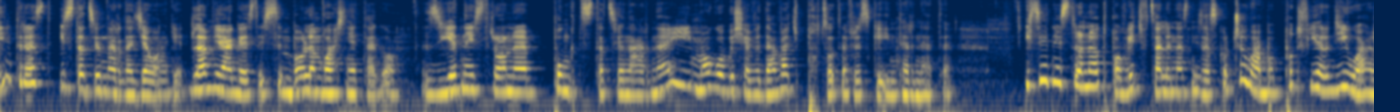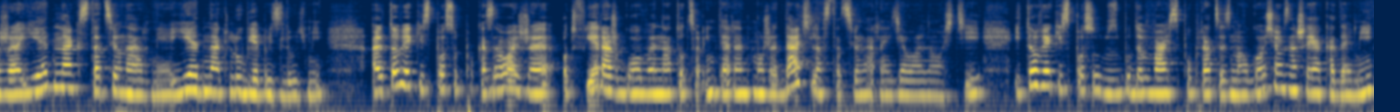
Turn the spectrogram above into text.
Pinterest i stacjonarne działanie. Dla mnie, Aga, jesteś symbolem właśnie tego. Z jednej strony punkt stacjonarny i mogłoby się wydawać, po co te wszystkie internety. I z jednej strony odpowiedź wcale nas nie zaskoczyła, bo potwierdziła, że jednak stacjonarnie, jednak lubię być z ludźmi. Ale to, w jaki sposób pokazałaś, że otwierasz głowę na to, co internet może dać dla stacjonarnej działalności, i to, w jaki sposób zbudowałaś współpracę z Małgosią z naszej akademii,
